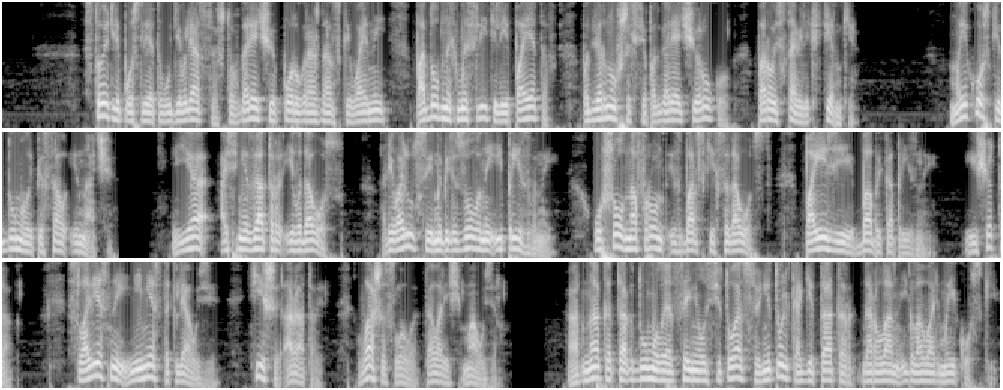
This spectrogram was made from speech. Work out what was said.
Стоит ли после этого удивляться, что в горячую пору гражданской войны подобных мыслителей и поэтов, подвернувшихся под горячую руку, порой ставили к стенке? Маяковский думал и писал иначе. «Я осенизатор и водовоз, революции мобилизованный и призванный, ушел на фронт из барских садоводств, поэзии бабы капризной». Еще так. Словесный не место кляузе. Тише, ораторы. Ваше слово, товарищ Маузер. Однако так думал и оценивал ситуацию не только агитатор, горлан и главарь Маяковский.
